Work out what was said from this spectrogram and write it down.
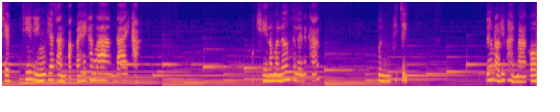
เช็คที่ลิงก์ที่อาจารย์ปักไว้ให้ข้างล่างได้ค่ะโอเคเรามาเริ่มกันเลยนะคะ คุณพิจิกเรื่องราวที่ผ่านมาก็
